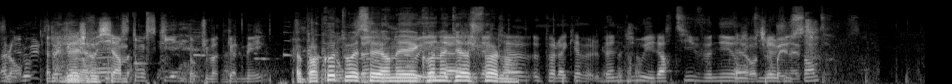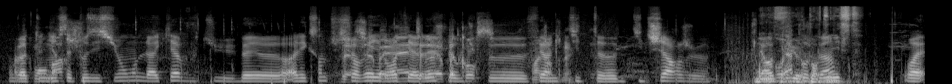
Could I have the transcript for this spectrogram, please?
Alors, Vais-je réussir à me- ton ski, donc tu vas te calmer. Euh, par contre, ouais, c'est on est Bendou et grenadier la- à cheval. hein. euh, pas la cave, Bendou et l'Arty venaient au village du centre. On va tenir marche. cette position. La cave, tu, ben, euh, Alexandre, tu avez surveilles à droite et à gauche là où tu peux Ouais, faire une petite, euh, petite charge. euh, ensuite, les copains. opportuniste. Ouais.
